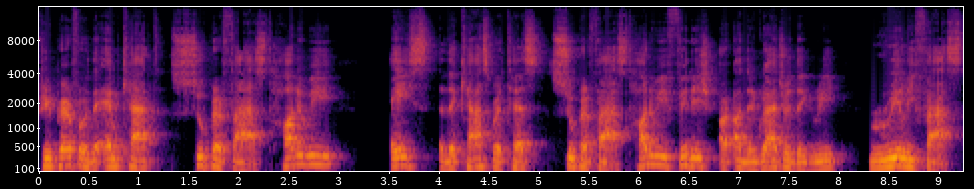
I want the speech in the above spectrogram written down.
prepare for the MCAT super fast? How do we ace the CASPer test super fast? How do we finish our undergraduate degree really fast?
